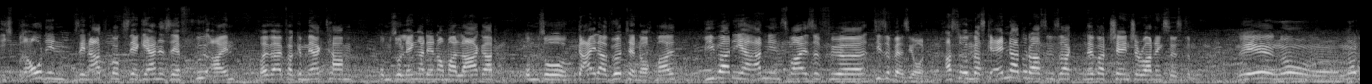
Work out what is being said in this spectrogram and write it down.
ich braue den Senatsblock sehr gerne sehr früh ein, weil wir einfach gemerkt haben, umso länger der nochmal lagert, umso geiler wird der nochmal. Wie war die Herangehensweise für diese Version? Hast du irgendwas geändert oder hast du gesagt, never change a running system? Nee, no, not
